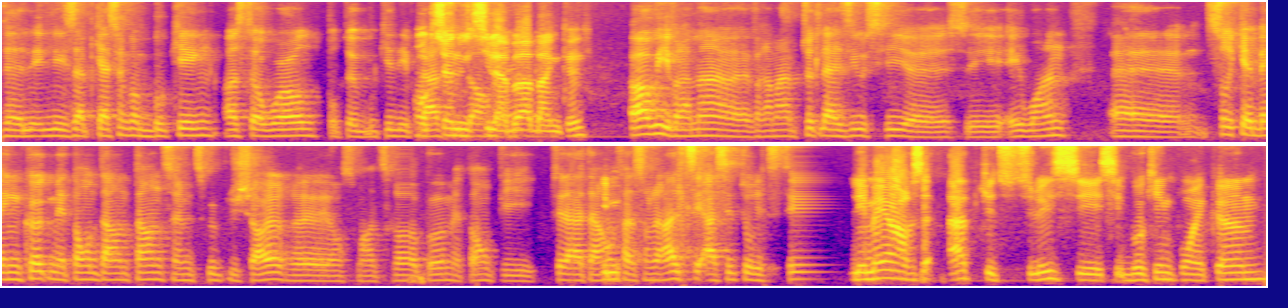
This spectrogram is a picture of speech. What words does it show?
les applications comme Booking, Hostel World pour te booker des places. Fonctionne aussi là-bas à Bangkok? Ah oui, vraiment, vraiment. Toute l'Asie aussi, c'est A1. Euh, sûr que Bangkok, mettons, downtown, c'est un petit peu plus cher. Euh, on ne se mentira pas, mettons. Puis, la Thaïlande, de façon générale, c'est assez touristique. Les meilleures apps que tu utilises, c'est Booking.com.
